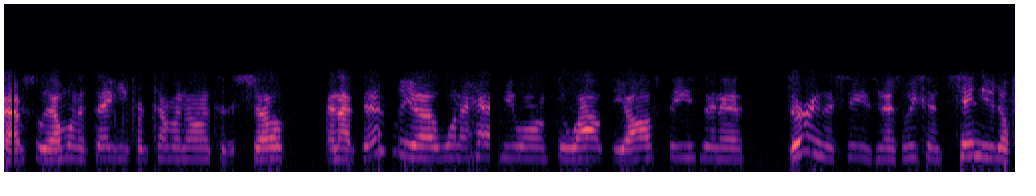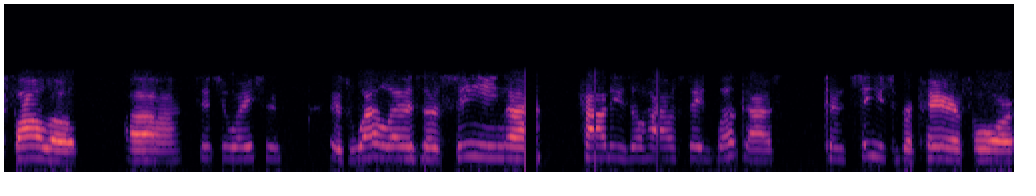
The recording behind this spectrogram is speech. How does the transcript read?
Absolutely. I want to thank you for coming on to the show, and I definitely uh, want to have you on throughout the off season and during the season as we continue to follow uh, situations as well as uh, seeing uh, how these Ohio State Buckeyes continue to prepare for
